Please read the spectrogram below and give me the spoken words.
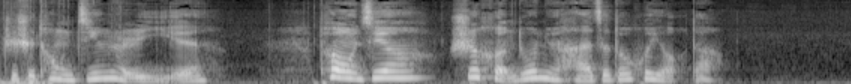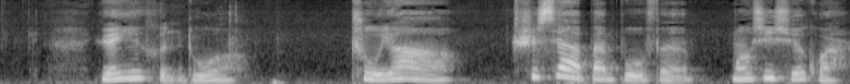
只是痛经而已。痛经是很多女孩子都会有的，原因很多，主要是下半部分毛细血管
